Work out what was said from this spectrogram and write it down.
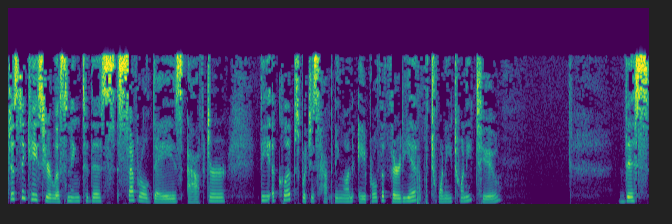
Just in case you're listening to this several days after the eclipse, which is happening on April the 30th, 2022, this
